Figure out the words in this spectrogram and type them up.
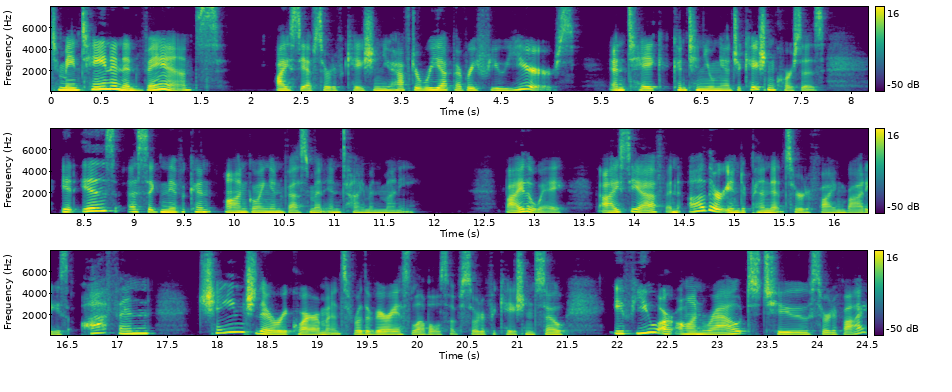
To maintain and advance ICF certification, you have to re up every few years and take continuing education courses. It is a significant ongoing investment in time and money. By the way, the ICF and other independent certifying bodies often change their requirements for the various levels of certification. So if you are en route to certify,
